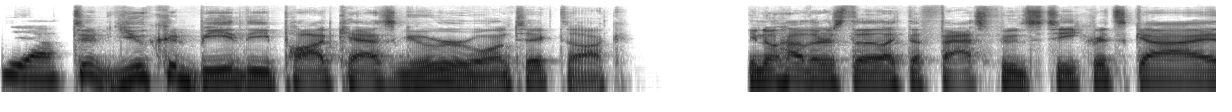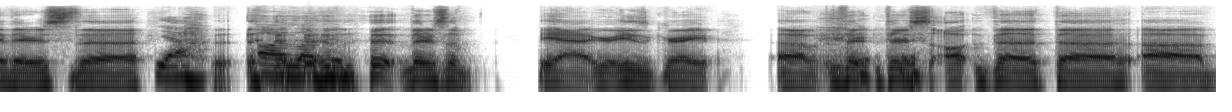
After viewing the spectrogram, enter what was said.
yeah. Dude, you could be the podcast guru on TikTok. You know how there's the like the fast food secrets guy. There's the Yeah. Oh, I love him. there's a yeah, he's great. Uh, there, there's uh, the the uh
